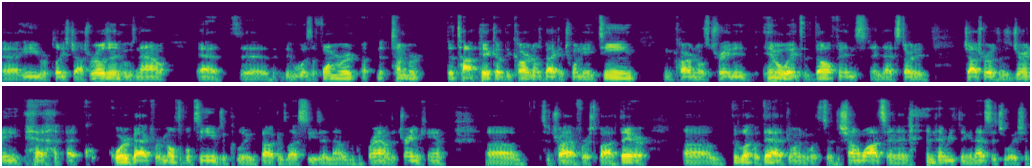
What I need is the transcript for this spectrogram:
Uh, he replaced Josh Rosen, who's now at uh, was a former uh, the top pick of the Cardinals back in 2018. And Cardinals traded him away to the Dolphins, and that started Josh Rosen's journey at quarterback for multiple teams, including the Falcons last season. Now with the Browns, the training camp um, to try out for a spot there. Um, good luck with that, going with Deshaun Watson and, and everything in that situation.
